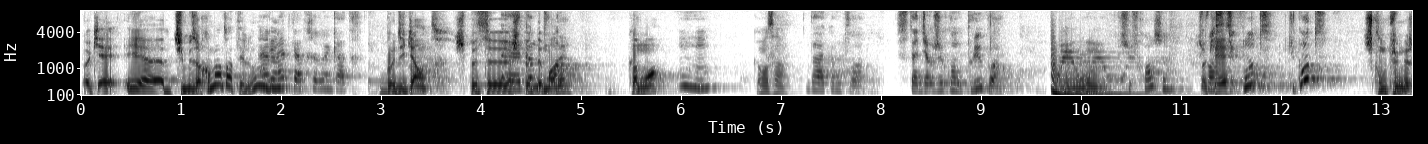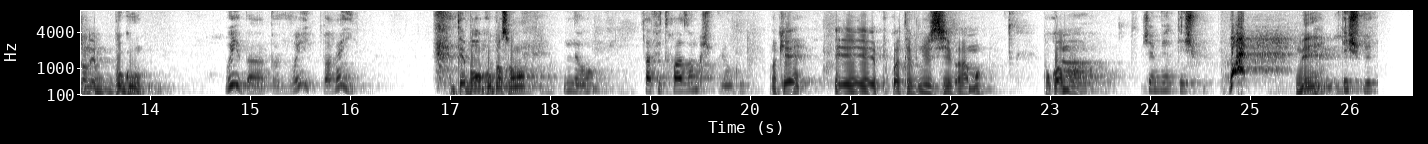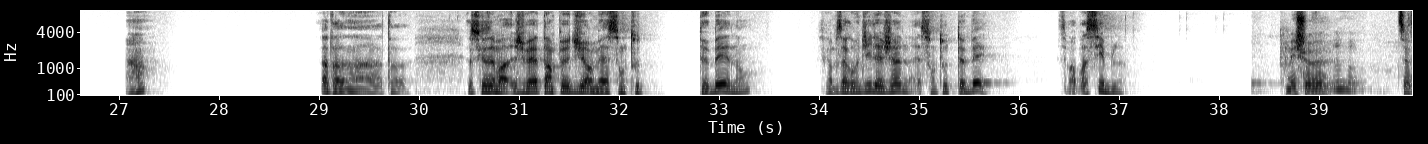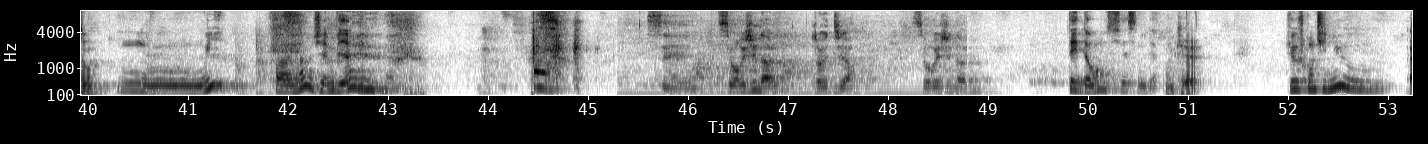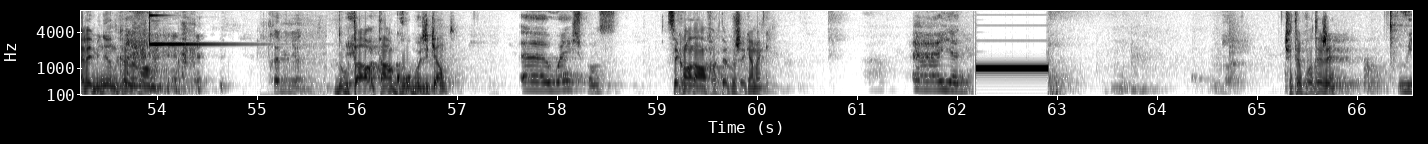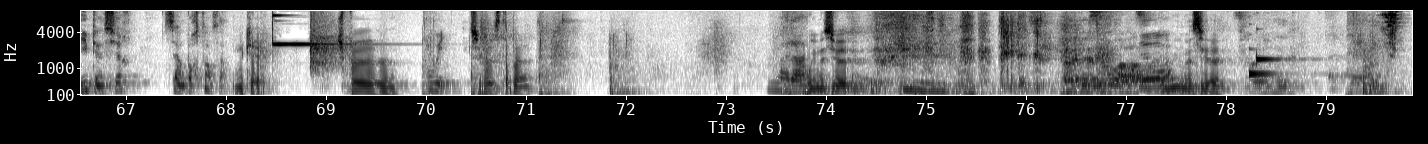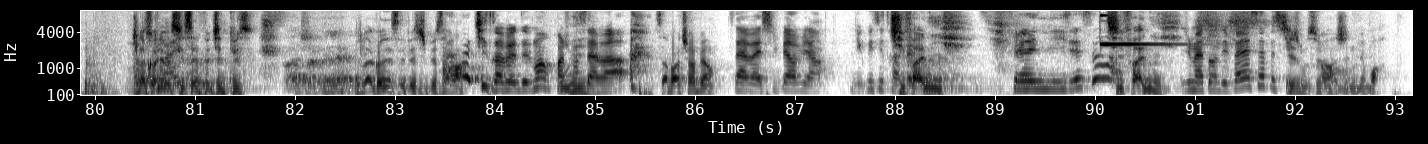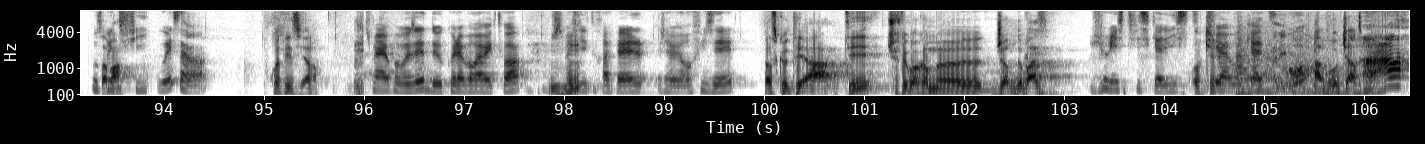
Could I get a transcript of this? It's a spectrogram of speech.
Ok, et euh, tu mesures combien toi? T'es long 1m84. Body count, je peux te, Euh, je peux te demander? toi. Comme moi? Mhm. Comment ça? Bah, comme toi. C'est-à-dire, je compte plus, quoi. Hmm. Je suis franche. hein. Je Ok. pense que tu comptes? Tu comptes? Je compte plus, mais j'en ai beaucoup. Oui, bah, bah, oui, pareil. T'es pas en couple en ce moment? Non, ça fait trois ans que je suis plus en couple. Ok. Et pourquoi t'es venu ici vraiment? Pourquoi moi? J'aime bien tes cheveux. Mais? Tes cheveux. Hein? Attends, non, attends. Excusez-moi, je vais être un peu dur, mais elles sont toutes teubées, non? C'est comme ça qu'on dit les jeunes, elles sont toutes teubées. C'est pas possible. mes cheveux, Mhm. c'est tout? Mm, oui. Enfin, non, j'aime bien. C'est c'est original, j'ai envie de dire. C'est original. tes dents aussi, elles sont bien. Ok. Tu veux que je continue ou? Elle est mignonne quand même. Hein. Très mignonne. Donc t'as t'as un gros body count? Euh, ouais, je pense. C'est quand la dernière fois que t'as couché avec un mec? Euh, il y a... Tu t'es protégé? Oui, bien sûr. C'est important, ça. Ok. Je peux. Oui. Tu peux, s'il te plaît? Voilà. Oui, monsieur. bon, Oui, monsieur. Je la connais aussi, cette petite puce. Ça va, tu la connais? Je la connais, cette petite puce. Ça va? Tu te rappelles de moi? Franchement, Oui. ça va. Ça va, tu vas bien? Ça va super bien. Du coup, tu te rappelles. Tiffany. Tiffany, c'est ça? Tiffany. Je m'attendais pas à ça parce que. Si, je me souviens, j'ai une mémoire. Beaucoup Ça va? de filles. Oui, ça va. Pourquoi t'es ici alors? Tu m'avais proposé de collaborer avec toi. Je sais Mhm. pas si tu te rappelles. J'avais refusé. Parce que t'es A, t'es. Tu fais quoi comme euh, job de base? Juriste fiscaliste. Ok. Je suis avocate. Allez, quoi Avocate. Hein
